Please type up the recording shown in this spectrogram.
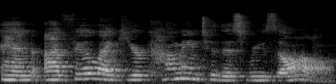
and I feel like you're coming to this resolve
